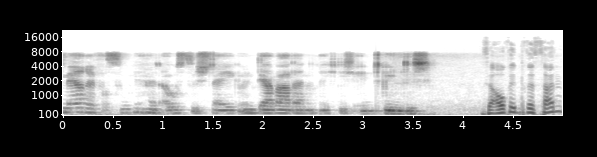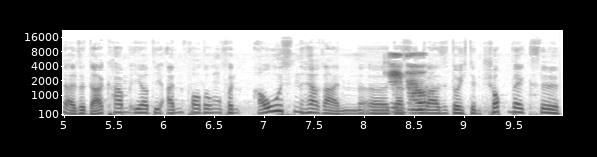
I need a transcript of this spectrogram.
mehrere Versuche hat auszusteigen. Und der war dann richtig endgültig. Ist ja auch interessant, also da kam eher die Anforderung von außen heran, äh, genau. dass sie quasi durch den Jobwechsel,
